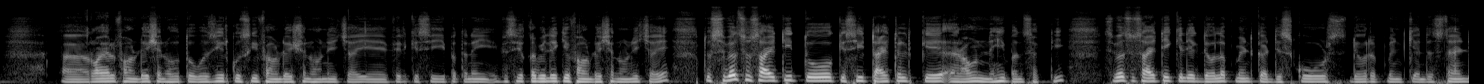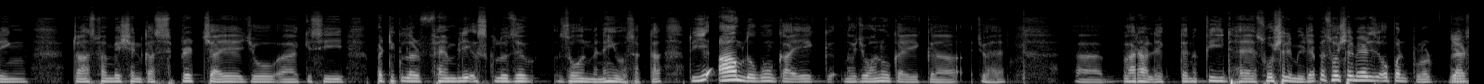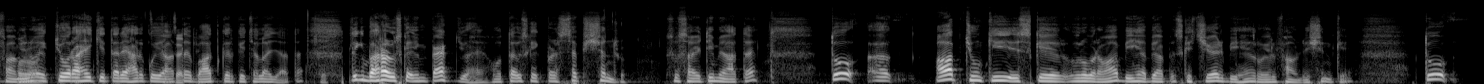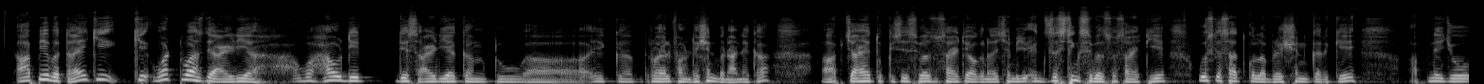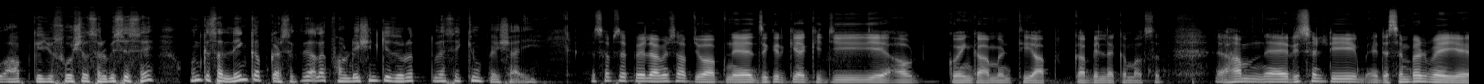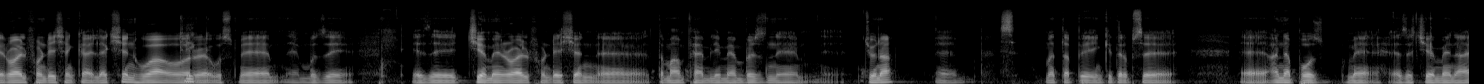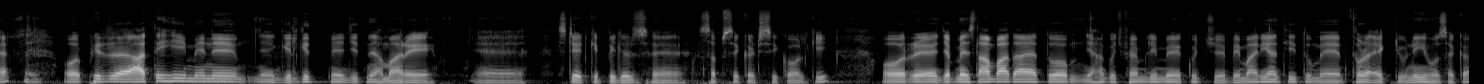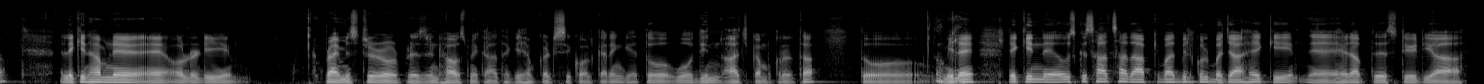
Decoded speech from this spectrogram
رائل فاؤنڈیشن ہو تو وزیر کو اس کی فاؤنڈیشن ہونی چاہیے، پھر کسی پتہ نہیں، کسی قبیلے کی فاؤنڈیشن ہونی چاہیے۔ تو سول سوسائٹی تو کسی ٹائٹل کے اراؤنڈ نہیں بن سکتی۔ سول سوسائٹی کے لیے ایک ڈیولپمنٹ کا ڈسکورس ڈیولپمنٹ کی انڈرسٹینڈنگ ٹرانسفارمیشن کا اسپرٹ چاہیے جو کسی پرٹیکولر فیملی ایکسکلوزو زون میں نہیں ہو سکتا۔ تو یہ عام لوگوں کا ایک، نوجوانوں کا ایک جو ہے بہرحال ایک تنقید ہے سوشل میڈیا پہ۔ Social media is open platform you know ایک چوراہے کی طرح ہر کوئی آتا ہے بات کر کے چلا جاتا ہے۔ لیکن بہرحال اس کا امپیکٹ جو ہے ہوتا ہے اس کا ایک پرسیپشن سوسائٹی میں آتا ہے۔ تو آپ چونکہ اس کے رو رواں بھی ہیں ابھی آپ اس کے چیئر بھی ہیں رویل فاؤنڈیشن کے۔ تو آپ یہ بتائیں کہ what was the idea how did this idea come to ایک رائل فاؤنڈیشن بنانے کا؟ آپ چاہے تو کسی سول سوسائٹی آرگنائزیشن میں جو ایگزسٹنگ سول سوسائٹی ہے اس کے ساتھ کولیبریشن کر کے اپنے جو آپ کے جو سوشل سروسز ہیں ان کے ساتھ لنک اپ کر سکتے ہیں۔ الگ فاؤنڈیشن کی ضرورت ویسے کیوں پیش آئی؟ سب سے پہلے عامر صاحب جو آپ نے ذکر کیا کہ جی یہ آؤٹ گوئنگ گورنمنٹ تھی آپ کا ملنے کا مقصد۔ ہم ریسنٹلی دسمبر میں یہ رائل فاؤنڈیشن کا الیکشن ہوا اور اس میں مجھے as a chairman royal foundation تمام فیملی ممبرز نے چنا مطلب ان کی طرف سے ان اپوز میں ایز اے چیئرمین آیا۔ اور پھر آتے ہی میں نے گلگت میں جتنے ہمارے اسٹیٹ کے پلرز ہیں سب سے کٹسی کال کی۔ اور جب میں اسلام آباد آیا تو یہاں کچھ فیملی میں کچھ بیماریاں تھیں تو میں تھوڑا ایکٹیو نہیں ہو سکا۔ لیکن ہم نے آلریڈی پرائم منسٹر اور پریزیڈنٹ ہاؤس میں کہا تھا کہ ہم کٹسی کال کریں گے تو وہ دن آج کا مقرر تھا تو ملیں۔ لیکن اس کے ساتھ ساتھ آپ کی بات بالکل بجا ہے کہ ہیڈ آف دا اسٹیٹ یا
